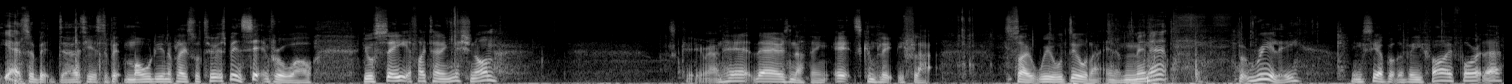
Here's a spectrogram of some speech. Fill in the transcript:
yeah, it's a bit dirty, it's a bit mouldy in a place or two. It's been sitting for a while. You'll see if I turn ignition on, let's get you around here, there is nothing. It's completely flat. So we will deal with that in a minute. But really, you can see I've got the V5 for it there.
